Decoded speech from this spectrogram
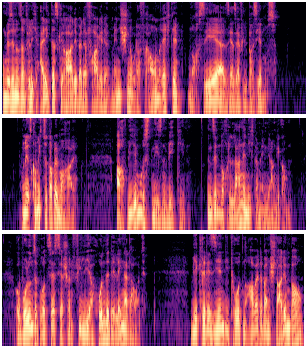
Und wir sind uns natürlich einig, dass gerade bei der Frage der Menschen- oder Frauenrechte noch sehr, sehr, sehr viel passieren muss. Und jetzt komme ich zur Doppelmoral. Auch wir mussten diesen Weg gehen und sind noch lange nicht am Ende angekommen, obwohl unser Prozess ja schon viele Jahrhunderte länger dauert. Wir kritisieren die toten Arbeiter beim Stadionbau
